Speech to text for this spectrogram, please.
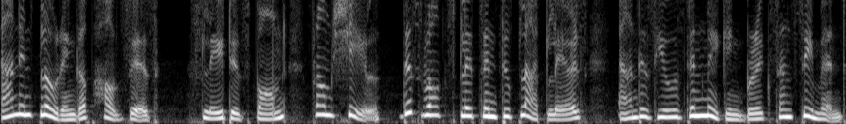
and in flooring of houses. Slate is formed from shale. This rock splits into flat layers and is used in making bricks and cement.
